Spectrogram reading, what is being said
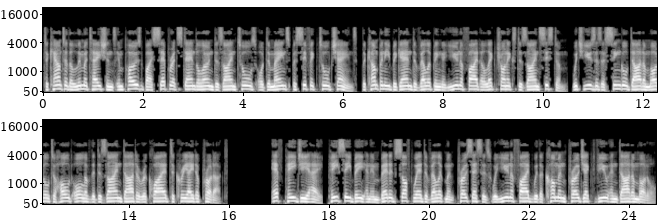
To counter the limitations imposed by separate standalone design tools or domain-specific tool chains, the company began developing a unified electronics design system, which uses a single data model to hold all of the design data required to create a product. FPGA, PCB and embedded software development processes were unified with a common project view and data model.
